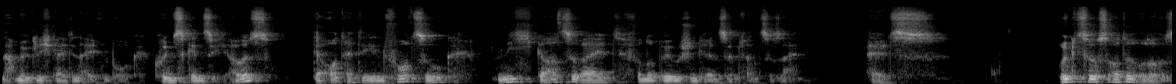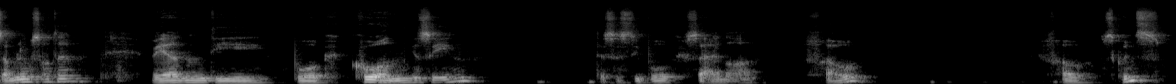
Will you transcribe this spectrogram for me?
nach Möglichkeit in Altenburg. Kunz kennt sich aus. Der Ort hat den Vorzug, nicht gar zu weit von der böhmischen Grenze entfernt zu sein. Als Rückzugsorte oder Sammlungsorte werden die Burg Korn gesehen. Das ist die Burg seiner Frau, Frau Skunz.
